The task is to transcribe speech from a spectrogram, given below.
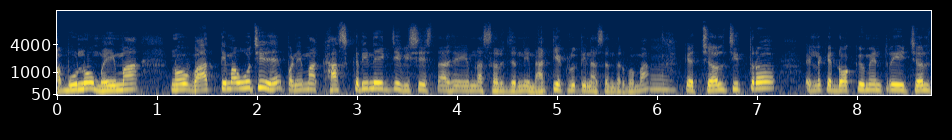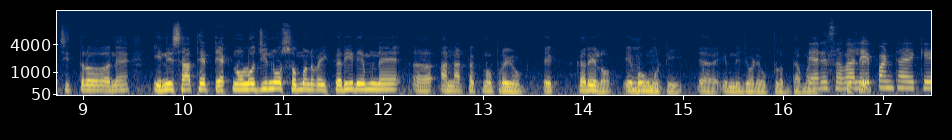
આબુનો મહિમાનો વાત તેમાં ઓછી છે પણ એમાં ખાસ કરીને એક જે વિશેષતા છે એમના સર્જનની નાટ્યકૃતિના સંદર્ભમાં કે ચલચિત્ર એટલે કે ડોક્યુમેન્ટરી ચલચિત્ર અને એની સાથે ટેકનોલોજીનો સમન્વય કરીને એમને આ નાટકનો પ્રયોગ એક કરેલો એ બહુ મોટી એમની જોડે ઉપલબ્ધતા મળે. ત્યારે સવાલ એ પણ થાય કે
